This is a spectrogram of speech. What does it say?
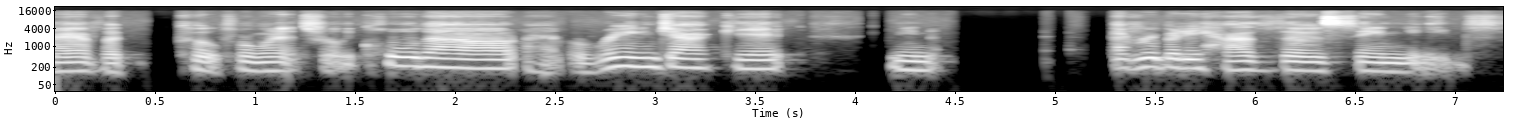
I have a coat for when it's really cold out. I have a rain jacket. I mean, everybody has those same needs.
